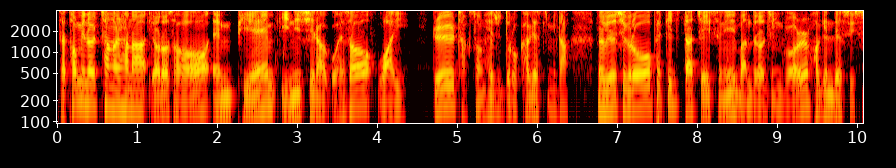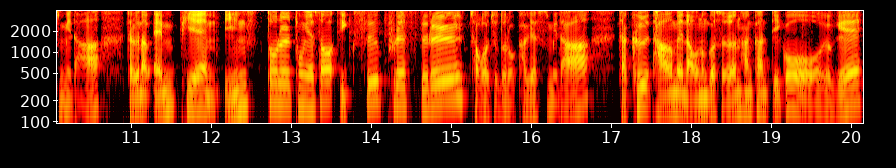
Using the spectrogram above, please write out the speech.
자, 터미널 창을 하나 열어서 npm init이라고 해서 y 를 작성해 주도록 하겠습니다. 그럼 이런 식으로 패키지.json이 만들어진 걸 확인될 수 있습니다. 자, 그다음 npm install을 통해서 익스프레스를 적어 주도록 하겠습니다. 자, 그 다음에 나오는 것은 한 칸 띄고 여기에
